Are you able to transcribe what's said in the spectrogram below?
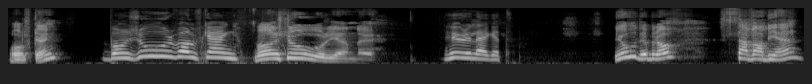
Wolfgang? Bonjour Wolfgang! Bonjour Jenny! Hur är läget? Jo, det är bra. Ça va bien?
